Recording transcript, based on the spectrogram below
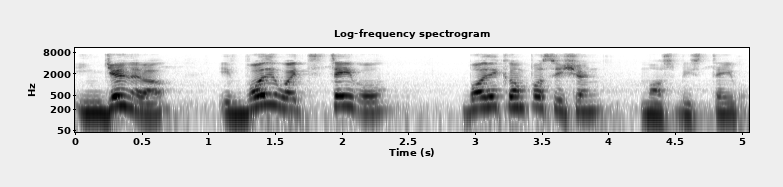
in general, if body weight is stable, body composition must be stable.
